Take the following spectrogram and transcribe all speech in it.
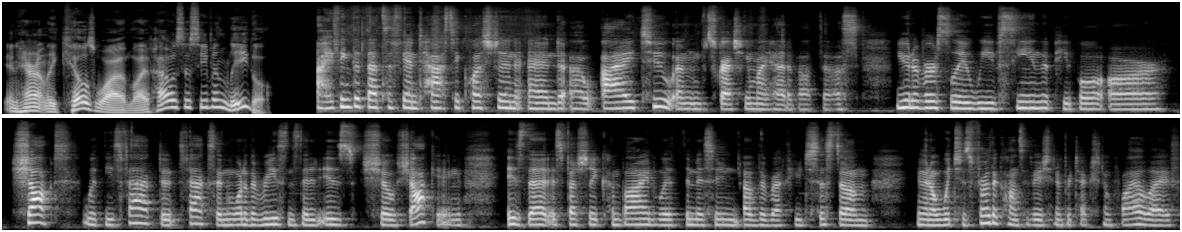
inherently kills wildlife, how is this even legal? I think that that's a fantastic question. And uh, I too am scratching my head about this. Universally, we've seen that people are shocked with these fact, facts. And one of the reasons that it is so shocking is that, especially combined with the missing of the refuge system, you know, which is for the conservation and protection of wildlife,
